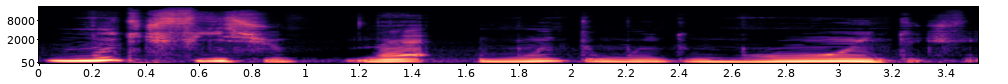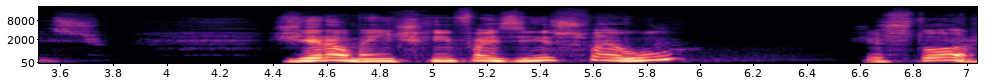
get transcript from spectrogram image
Muito difícil, né? Muito, muito, muito difícil. Geralmente quem faz isso é o gestor,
